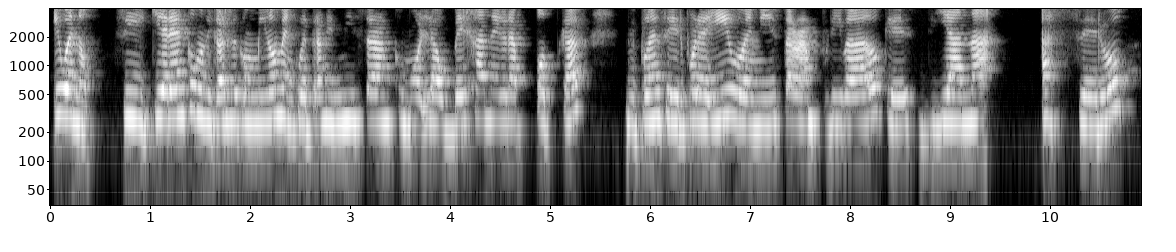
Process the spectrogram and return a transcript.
Y bueno, si quieren comunicarse conmigo, me encuentran en Instagram como la oveja negra podcast. Me pueden seguir por ahí o en mi Instagram privado que es Diana Acero.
